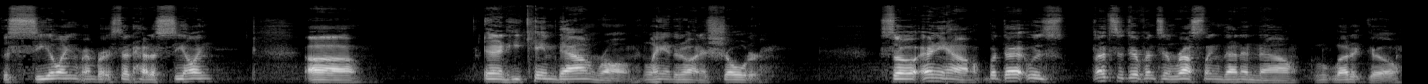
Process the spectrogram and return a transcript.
the ceiling. Remember, I said had a ceiling. Uh, and he came down wrong and landed on his shoulder. So anyhow, but that was that's the difference in wrestling then and now. Let it go.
